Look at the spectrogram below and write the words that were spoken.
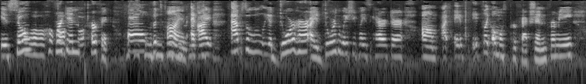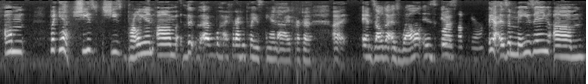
is so Oh. freaking perfect all the time, and I absolutely adore her. I adore the way she plays the character. Um, I, it, it's like almost perfection for me. Um, but yeah, she's she's brilliant. Um, the uh, I forgot who plays Aunt. Uh, I forgot to. Uh, Aunt Zelda as well is Oh, I love you. yeah is amazing. Um,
